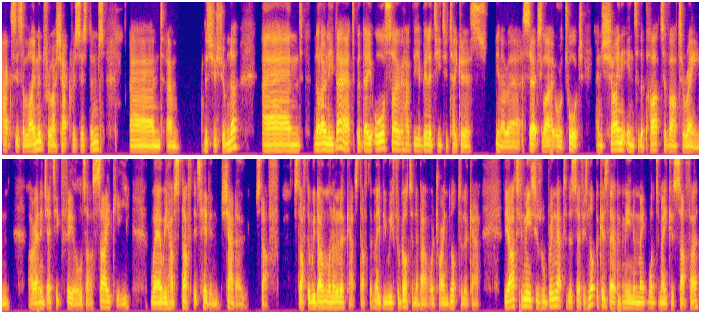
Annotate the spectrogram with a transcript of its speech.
axis alignment through our chakra systems and um, the Sushumna. And not only that, but they also have the ability to take a you know a, searchlight or a torch and shine it into the parts of our terrain, our energetic fields, our psyche, where we have stuff that's hidden, shadow stuff stuff that we don't want to look at, stuff that maybe we've forgotten about or trying not to look at. The Artemisias will bring that to the surface, not because they're mean and make, want to make us suffer,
